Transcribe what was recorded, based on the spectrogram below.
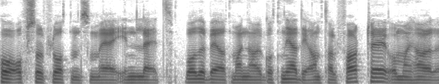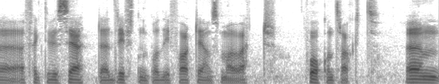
på offshoreflåten som er innleid. Både ved at man har gått ned i antall fartøy, og man har eh, effektivisert eh, driften på de fartøyene som har vært på kontrakt. Um,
